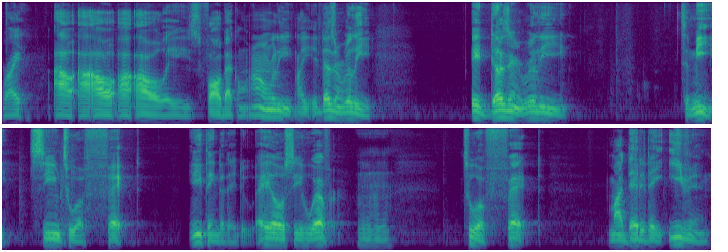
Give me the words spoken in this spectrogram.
right? I'll I'll I always fall back on. I don't really like it. Doesn't really. It doesn't really, to me, seem to affect anything that they do. AOC, whoever, mm-hmm. to affect my day to day, even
